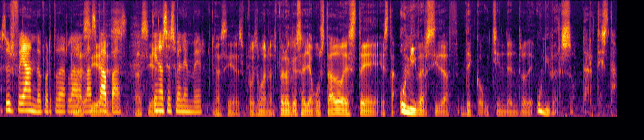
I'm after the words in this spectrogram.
surfeando por todas las capas que no se suelen ver. Así es. Pues bueno, espero que os haya gustado este, esta universidad de coaching dentro de Universo de Artista.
